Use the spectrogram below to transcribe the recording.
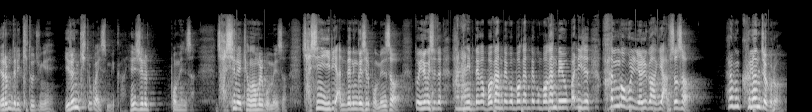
여러분들이 기도 중에 이런 기도가 있습니까? 현실을 보면서 자신의 경험을 보면서 자신이 일이 안 되는 것을 보면서 또 이런 것을 하나님 내가 뭐가 안 되고 뭐가 안 되고 뭐가 안 돼요 빨리 항목을 열거하기 앞서서 여러분 근원적으로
